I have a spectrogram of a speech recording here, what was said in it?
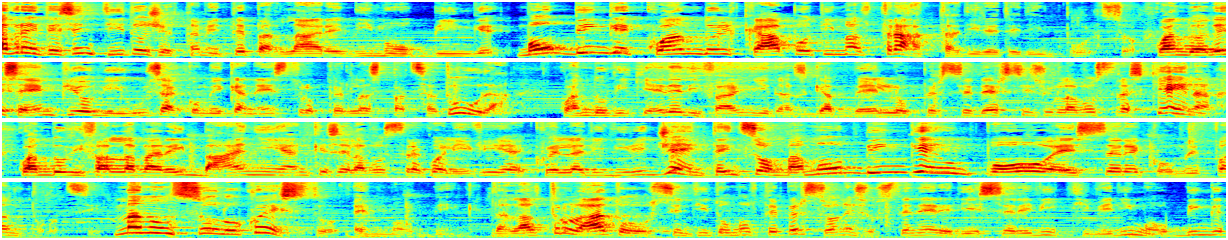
Avrete sentito certamente parlare di mobbing. Mobbing è quando il capo ti maltratta, direte d'impulso. Quando ad esempio vi usa come canestro per la spazzatura, quando vi chiede di fargli da sgabello per sedersi sulla vostra schiena, quando vi fa lavare i bagni anche se la vostra qualifica è quella di dirigente. Insomma, mobbing è un po' essere come Fantozzi. Ma non solo questo è mobbing. Dall'altro lato ho sentito molte persone sostenere di essere vittime di mobbing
